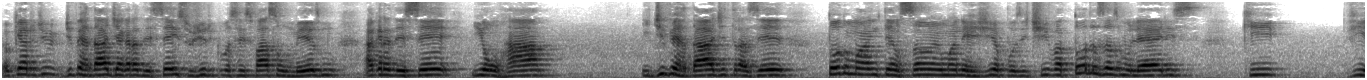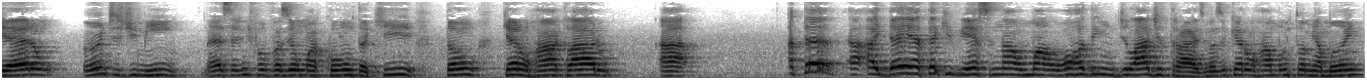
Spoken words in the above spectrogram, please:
eu quero de, de verdade agradecer e sugiro que vocês façam o mesmo, agradecer e honrar e de verdade trazer toda uma intenção e uma energia positiva a todas as mulheres que vieram antes de mim. Né? Se a gente for fazer uma conta aqui, então quero honrar, claro, a até a, a, ideia é até que viesse na uma ordem de lá de trás, mas eu quero honrar muito a minha mãe,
